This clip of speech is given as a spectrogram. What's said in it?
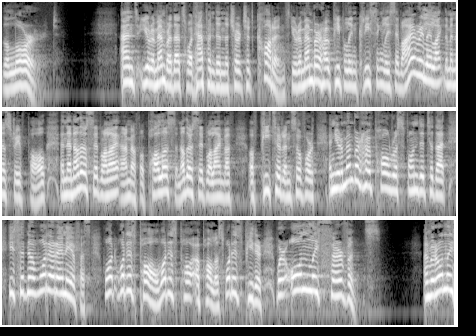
the Lord. And you remember that's what happened in the church at Corinth. You remember how people increasingly said, well, I really like the ministry of Paul. And then others said, well, I, am of Apollos. And others said, well, I'm of, of Peter and so forth. And you remember how Paul responded to that? He said, now what are any of us? What, what is Paul? What is Paul, Apollos? What is Peter? We're only servants. And we're only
